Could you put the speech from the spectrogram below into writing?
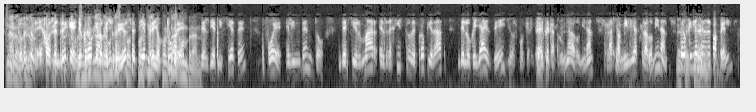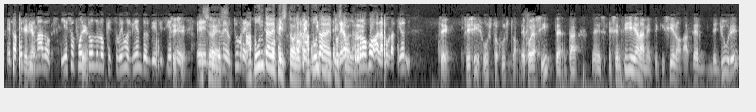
Claro, José Enrique, yo creo que lo que sucedió en septiembre y octubre del 17 fue el intento de firmar el registro de propiedad de lo que ya es de ellos, porque efectivamente Cataluña la dominan las familias que la dominan, pero querían tener el papel, el papel firmado, y eso fue todo lo que estuvimos viendo el 17 de octubre. A punta de pistola, a punta de pistola. Porque era un robo a la población. Sí. Sí, sí, justo, justo. Eh, fue así. Sencilla y llanamente quisieron hacer de jure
